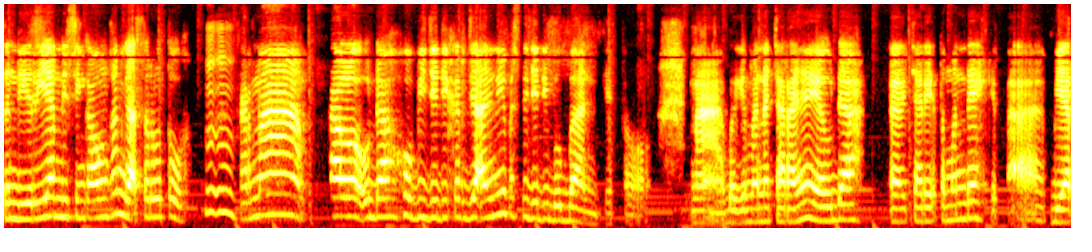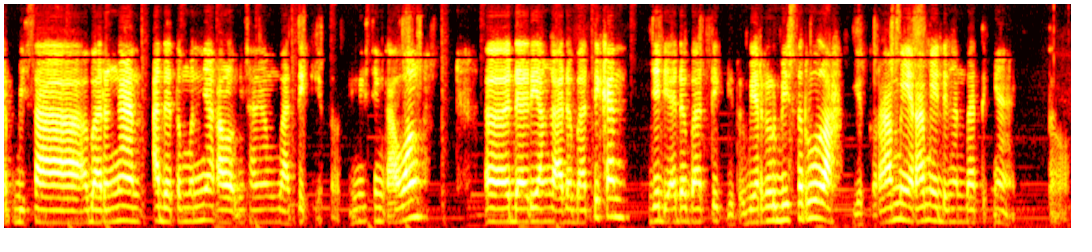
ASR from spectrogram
sendirian di Singkawang kan nggak seru tuh. Mm -mm. karena kalau udah hobi jadi kerjaan ini pasti jadi beban gitu. Nah bagaimana caranya? Ya udah uh, cari temen deh kita biar bisa barengan. Ada temennya kalau misalnya membatik gitu. Ini Singkawang uh, dari yang nggak ada batik kan jadi ada batik gitu. Biar lebih seru lah gitu. Rame rame dengan batiknya gitu.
